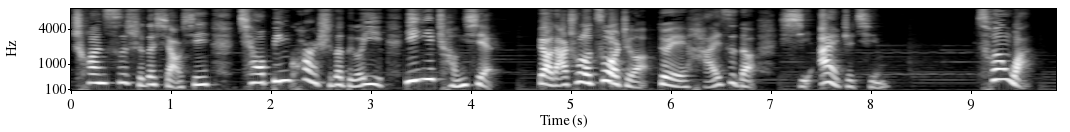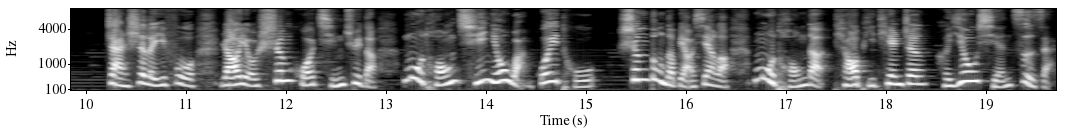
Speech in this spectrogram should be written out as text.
穿丝时的小心，敲冰块时的得意，一一呈现，表达出了作者对孩子的喜爱之情。春晚展示了一幅饶有生活情趣的牧童骑牛晚归图，生动地表现了牧童的调皮天真和悠闲自在，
